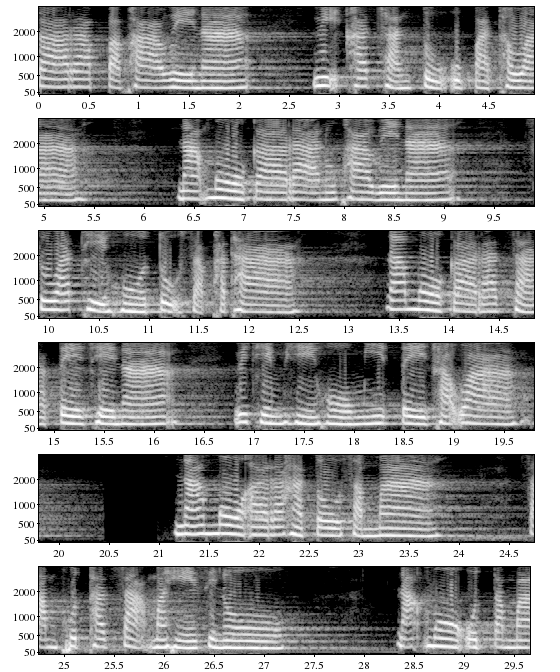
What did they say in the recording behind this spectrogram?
การัปปภาเวนะ วิคัจฉันตุอุปัฏฐวานะโมการานุภาเวนะสุวัตถิโหตุสัพพทานะโมการัสสะเตเชนะ วิธิมหีโหมิเตชะวา นะโมอะระหะโตสัมมา สัมพุทธัสสะมเหสิโน นะโมอุตตมา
